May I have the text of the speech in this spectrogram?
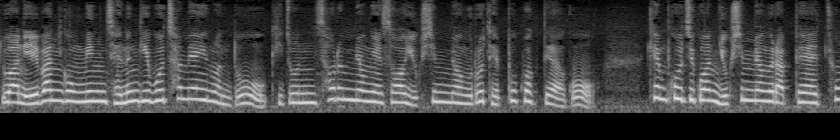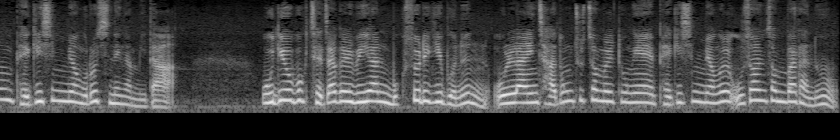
또한 일반 국민 재능기부 참여 인원도 기존 30명에서 60명으로 대폭 확대하고 캠코 직원 60명을 합해 총 120명으로 진행합니다. 오디오북 제작을 위한 목소리 기부는 온라인 자동 추첨을 통해 120명을 우선 선발한 후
